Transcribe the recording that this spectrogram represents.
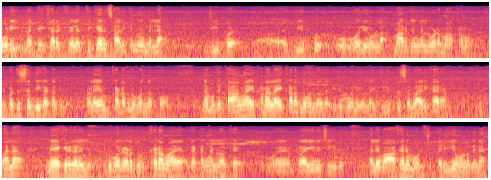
ഓടി മറ്റ് ചരക്കുകൾ എത്തിക്കാൻ സാധിക്കുന്നതുമെല്ലാം ജീപ്പ് ജീപ്പ് പോലെയുള്ള മാർഗങ്ങളിലൂടെ മാത്രമാണ്. ഒരു പ്രതിസന്ധി ഘട്ടത്തിൽ പ്രളയം കടന്നു വന്നപ്പോൾ നമുക്ക് താങ്ങായി തണലായി കടന്നു വന്നത് ഇതുപോലെയുള്ള ജീപ്പ് സവാരിക്കാരാണ്. പല മേഖലകളിലും ഇതുപോലെയുള്ള ദുർഘടമായ ഘട്ടങ്ങളിലൊക്കെ ഡ്രൈവ് ചെയ്ത് അല്ലെ വാഹനം ഓടിച്ച് പരിചയമുള്ളതിനാൽ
